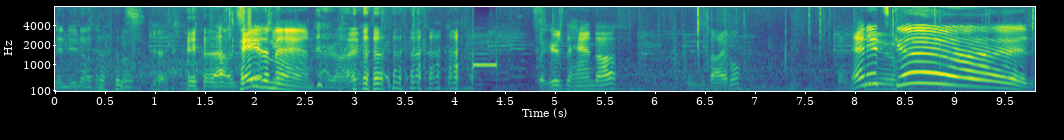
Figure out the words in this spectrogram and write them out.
Didn't do nothing. No. Yeah. that was Pay the man. Right. so here's the handoff, Here's the title. Thank and it's good.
